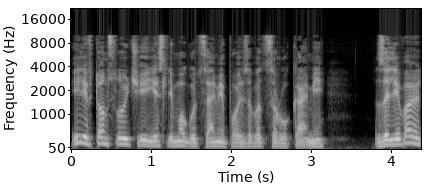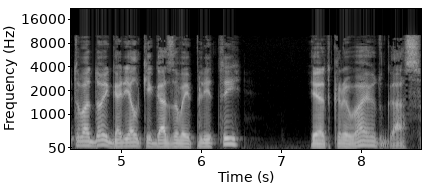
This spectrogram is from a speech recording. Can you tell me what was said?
Или в том случае, если могут сами пользоваться руками, заливают водой горелки газовой плиты и открывают газ.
